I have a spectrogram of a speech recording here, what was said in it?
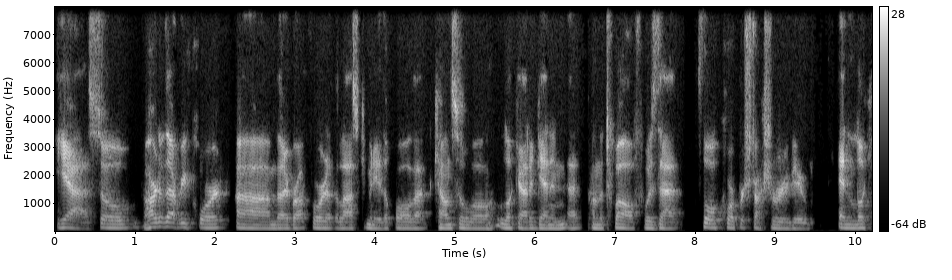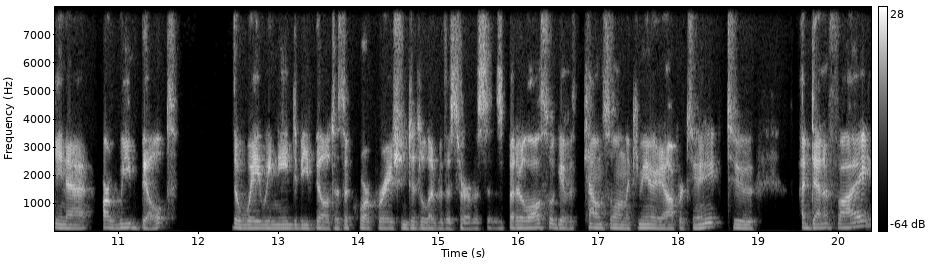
Yeah. So part of that report um, that I brought forward at the last committee of the whole that council will look at again in, at, on the 12th was that full corporate structure review and looking at are we built the way we need to be built as a corporation to deliver the services. But it'll also give council and the community an opportunity to identify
